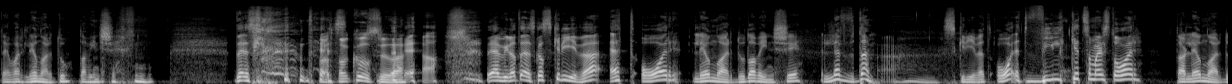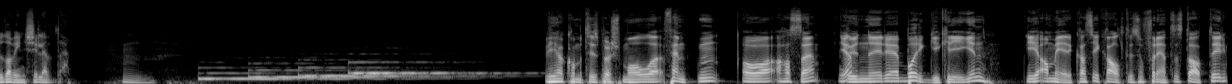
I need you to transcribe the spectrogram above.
det var Leonardo da Vinci. Dere skal, dere Nå koser du deg. ja. Jeg vil at dere skal skrive et år Leonardo da Vinci levde. Skriv et år, et hvilket som helst år, da Leonardo da Vinci levde. Vi har kommet til spørsmål 15. Og Hasse, Ja. under borgerkrigen i Amerikas ikke alltid så forente stater,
